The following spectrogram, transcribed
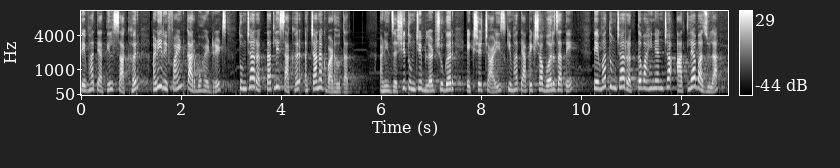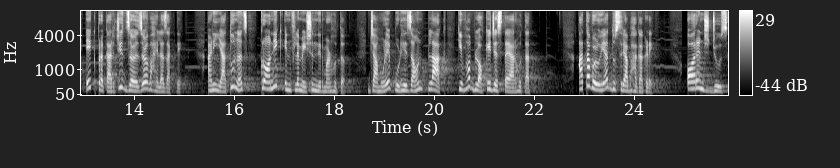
तेव्हा त्यातील साखर आणि रिफाईंड कार्बोहायड्रेट्स तुमच्या रक्तातली साखर अचानक वाढवतात. आणि जशी तुमची ब्लड शुगर एकशे चाळीस किंवा त्यापेक्षा वर जाते तेव्हा तुमच्या रक्तवाहिन्यांच्या आतल्या बाजूला एक प्रकारची जळजळ व्हायला लागते. आणि यातूनच क्रॉनिक इन्फ्लमेशन निर्माण होतं ज्यामुळे पुढे जाऊन प्लाक किंवा ब्लॉकेजेस तयार होतात. आता वळूया दुसऱ्या भागाकडे. ऑरेंज ज्यूस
